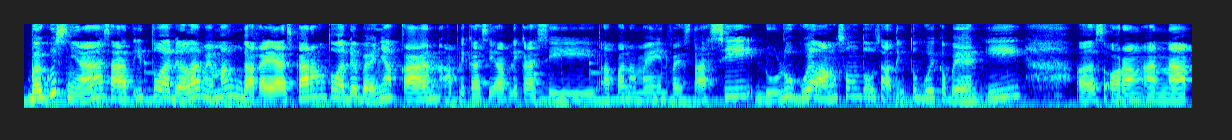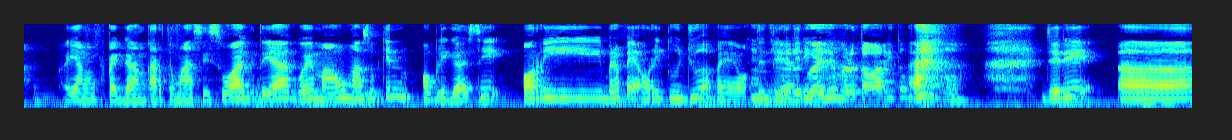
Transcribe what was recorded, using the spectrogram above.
bagusnya saat itu adalah memang nggak kayak sekarang tuh ada banyak kan aplikasi-aplikasi apa namanya investasi. Dulu gue langsung tuh saat itu gue ke BNI eh, seorang anak yang pegang kartu mahasiswa gitu ya. Gue mau masukin obligasi ori berapa ya? Ori 7 apa ya waktu itu ya? jadi gue aja baru tau ori tuh jadi eh,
